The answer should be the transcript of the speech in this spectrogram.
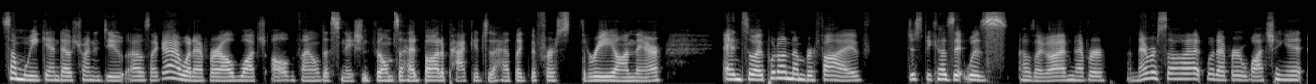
some weekend i was trying to do i was like ah whatever i'll watch all the final destination films. I had bought a package that had like the first three on there. And so i put on number five just because it was i was like oh i've never i never saw it whatever watching it.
